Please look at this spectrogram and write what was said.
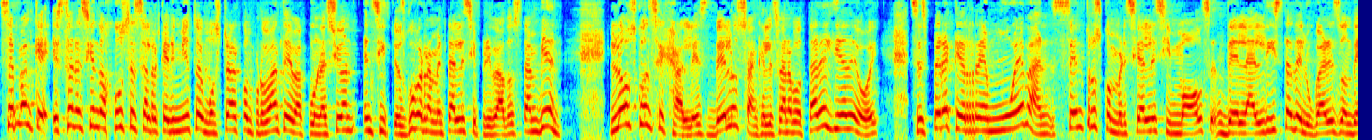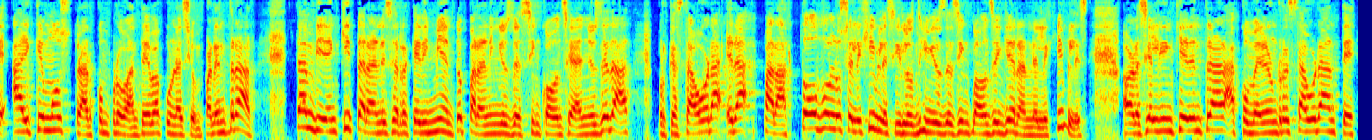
sepan que están haciendo ajustes al requerimiento de mostrar comprobante de vacunación en sitios gubernamentales y privados también. Los concejales de Los Ángeles van a votar el día de hoy. Se espera que remuevan centros comerciales y malls de la lista de lugares donde hay que mostrar comprobante de vacunación para entrar. También quitarán ese requerimiento para niños de 5 a 11 años de edad, porque hasta ahora era para todos los elegibles y los niños de 5 a 11 ya eran elegibles. Ahora, si alguien quiere entrar a comer en un restaurante,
